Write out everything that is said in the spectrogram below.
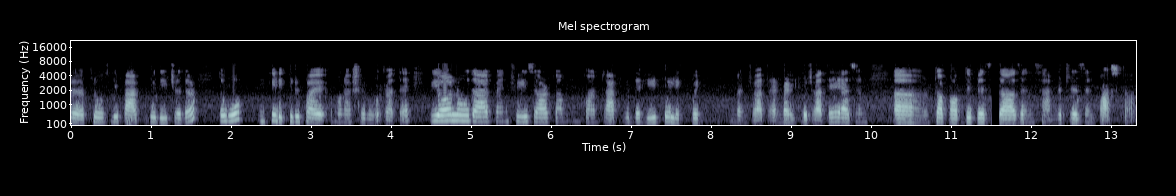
uh, closely packed with each other, तो वो उनके liquidify होना शुरू हो जाता है. We all know that when trees are come in contact with the heat, वो liquid बन जाता है, melt हो जाते हैं, as in uh, top of the pizzas and sandwiches and pastas.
